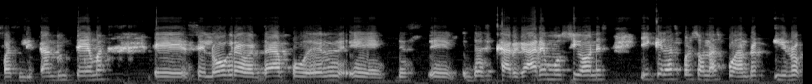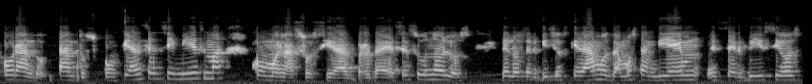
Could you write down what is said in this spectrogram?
facilitando un tema, eh, se logra, ¿verdad?, poder eh, des- eh, descargar emociones y que las personas puedan re- ir recobrando tanto su confianza en sí misma como en la sociedad, ¿verdad? Ese es uno de los, de los servicios que damos. Damos también eh, servicios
